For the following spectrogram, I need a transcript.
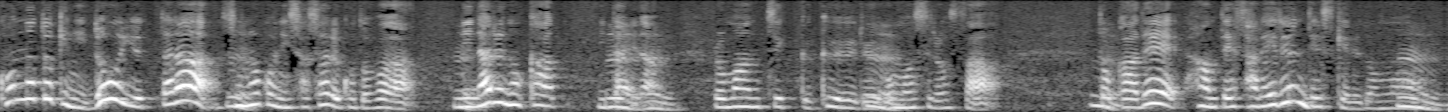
こんな時にどう言ったらその子に刺さる言葉になるのかみたいな、ロマンチッククール、うん。面白さとかで判定されるんですけれども、うん。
